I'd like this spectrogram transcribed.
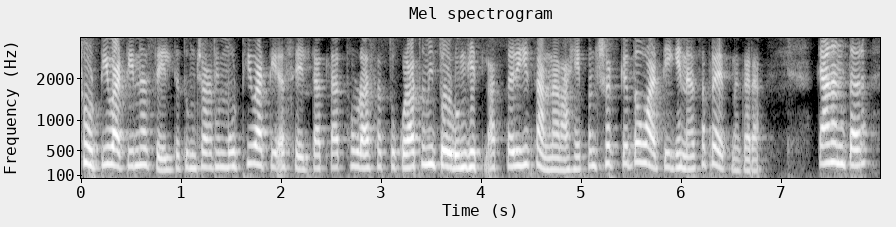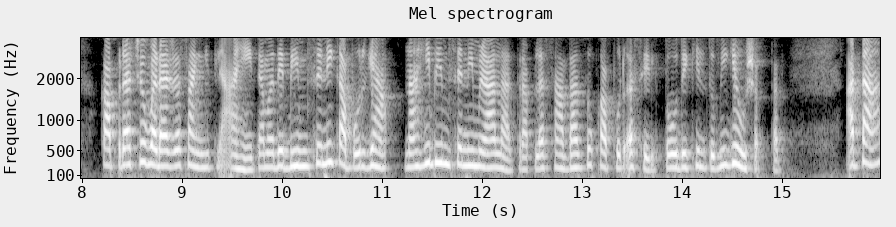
छोटी वाटी नसेल तर तुमच्याकडे मोठी वाटी असेल त्यातला थोडासा तुकडा तुम्ही तोडून घेतला तरीही चालणार आहे. पण शक्यतो वाटी घेण्याचा प्रयत्न करा. त्यानंतर कापराच्या वड्या ज्या सांगितल्या आहे त्यामध्ये भीमसेनी कापूर घ्या. नाही भीमसेनी मिळाला तर आपला साधा जो कापूर असेल तो देखील तुम्ही घेऊ शकतात. आता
